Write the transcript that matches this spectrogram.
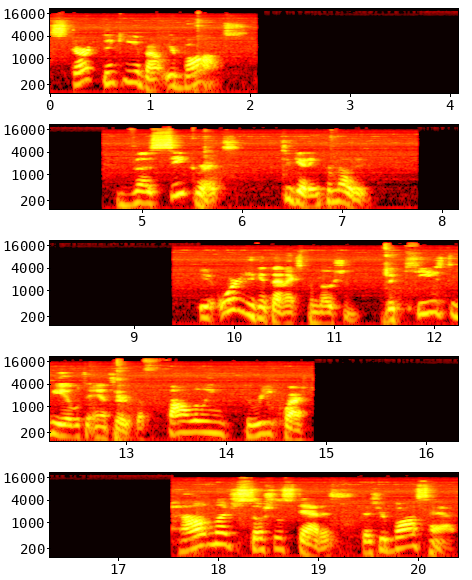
start thinking about your boss. The secret to getting promoted. In order to get that next promotion, the key is to be able to answer the following three questions. How much social status does your boss have?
